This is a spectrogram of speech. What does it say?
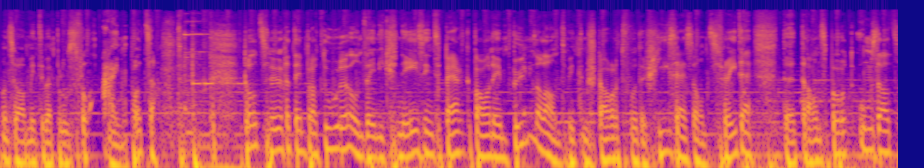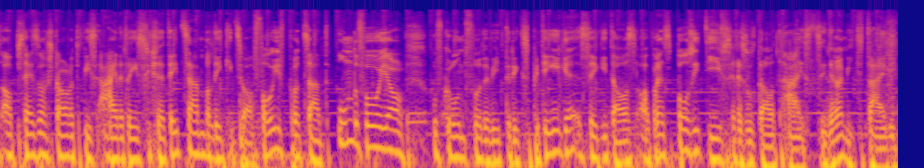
und zwar mit einem Plus von 1 Prozent. Trotz höherer Temperaturen und wenig Schnee sind die Bergbahnen im Bündnerland mit dem Start der Skisaison zufrieden. Der Transportumsatz ab Saisonstart bis 31. Dezember liegt zwar 5 unter Vorjahr. Aufgrund der Witterungsbedingungen sehe das aber ein positives Resultat, heisst es in einer Mitteilung.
